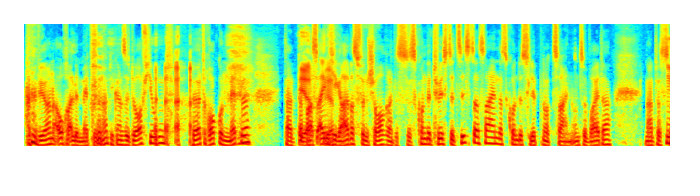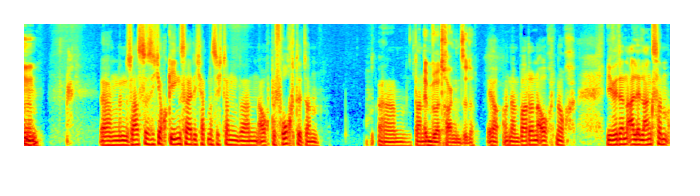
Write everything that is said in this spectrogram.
Wir hören auch alle Metal. Ne? Die ganze Dorfjugend hört Rock und Metal. Da, da Ja, war es eigentlich ja. egal, was für ein Genre. Das, das konnte Twisted Sister sein, das konnte Slipknot sein und so weiter. Na, das, Hm. ähm, ähm, dann hast du sich auch gegenseitig, hat man sich dann, dann auch befruchtet dann. Ähm, dann Im übertragenen Sinne. ja, und dann war dann auch noch, wie wir dann alle langsam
